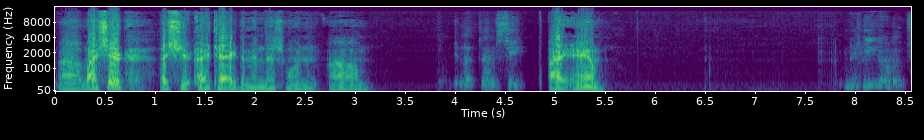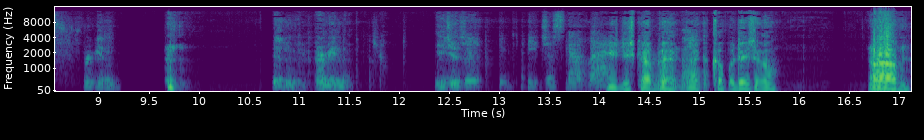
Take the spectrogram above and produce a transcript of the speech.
Um, I share, I share, I tagged him in this one. Um, You let them see. I am. When did he go to friggin' Italy? I mean, Egypt. He just got back. He just got back like a couple of days ago. Um,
